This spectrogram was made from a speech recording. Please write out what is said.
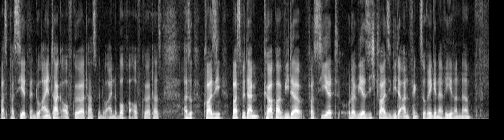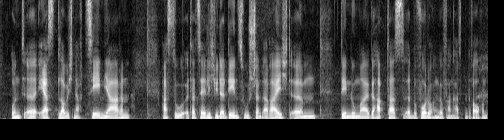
Was passiert, wenn du einen Tag aufgehört hast, wenn du eine Woche aufgehört hast. Also quasi, was mit deinem Körper wieder passiert oder wie er sich quasi wieder anfängt zu regenerieren, ne? Und äh, erst, glaube ich, nach zehn Jahren hast du äh, tatsächlich wieder den Zustand erreicht, ähm, den du mal gehabt hast, äh, bevor du angefangen hast mit Rauchen.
